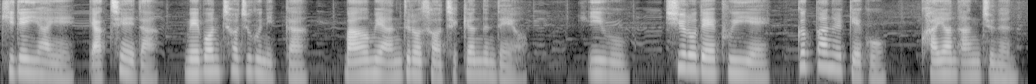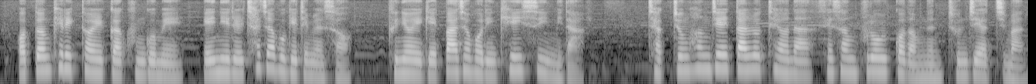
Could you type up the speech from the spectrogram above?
기대 이하의 약체에다 매번 쳐 죽으니까 마음에 안 들어서 제꼈는데요. 이후 슈로데 V의 끝판을 깨고 과연 앙주는 어떤 캐릭터일까 궁금해 애니를 찾아보게 되면서 그녀에게 빠져버린 케이스입니다. 작중 황제의 딸로 태어나 세상 부러울 것 없는 존재였지만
